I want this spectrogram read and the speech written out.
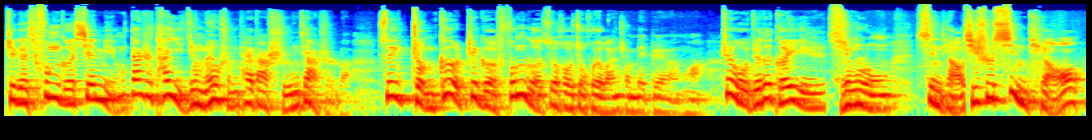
这个风格鲜明，但是它已经没有什么太大实用价值了。所以整个这个风格最后就会完全被边缘化。这个我觉得可以形容《信条》。其实《信条》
